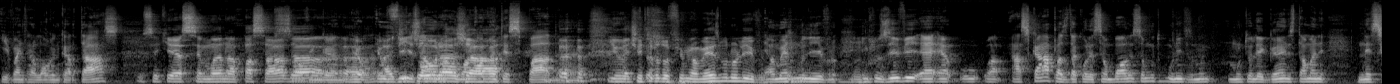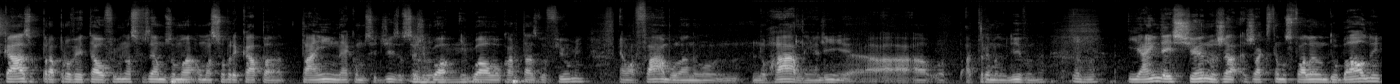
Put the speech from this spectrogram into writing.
e vai entrar logo em cartaz. Eu sei que a semana passada Salvo engano. a- Eu, eu a vi já uma, uma já, cópia antecipada. né? E o título do filme é o mesmo do livro. É o mesmo livro. Inclusive, é, é, o- a- as capas da coleção Baldwin são muito bonitas, muito, muito elegantes. Tá? Mas nesse caso, para aproveitar o filme, nós fizemos uma, uma sobrecapa tain, né, como se diz, ou seja, igual, igual ao cartaz do filme. É uma fábula no, no Harlem, ali, a, a, a- a trama do livro. Né? E ainda este ano, já, já que estamos falando do Baldwin,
